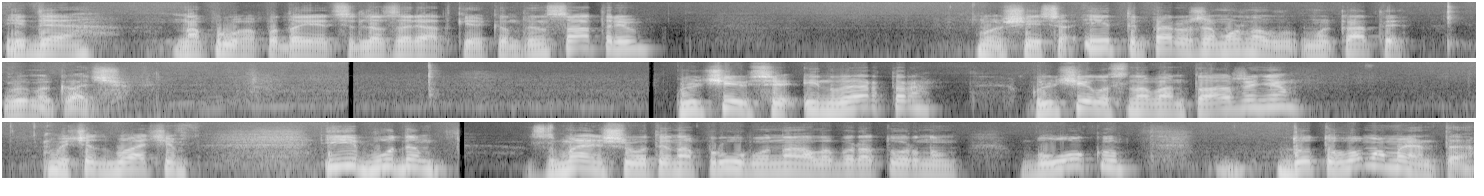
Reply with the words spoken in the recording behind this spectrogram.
Іде напруга подається для зарядки конденсаторів. 0,60. І тепер вже можна вмикати вимикач. Включився інвертор, включилось навантаження. Ми зараз бачимо. І будемо зменшувати напругу на лабораторному блоку до того моменту,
